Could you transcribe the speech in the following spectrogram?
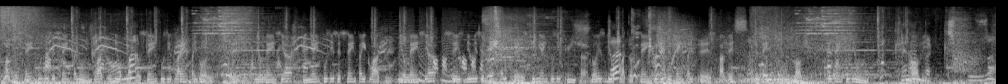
461, 4.442, 13, violência, 564, violência, 6.073, 530, 2.473, madeira, 301 votos, 301, 9, Caramba, que explosão.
